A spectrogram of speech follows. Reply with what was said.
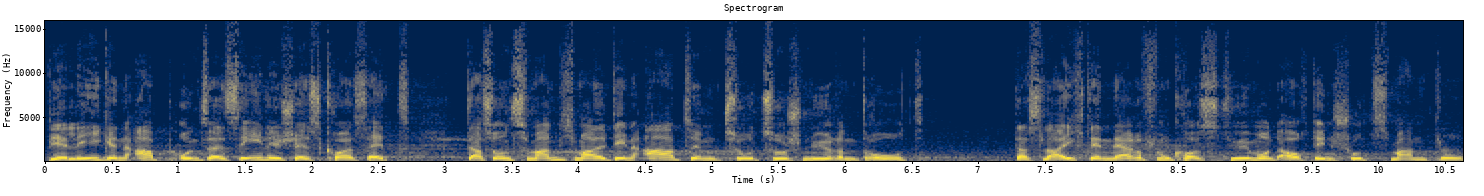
Wir legen ab unser seelisches Korsett, das uns manchmal den Atem zuzuschnüren droht, das leichte Nervenkostüm und auch den Schutzmantel,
